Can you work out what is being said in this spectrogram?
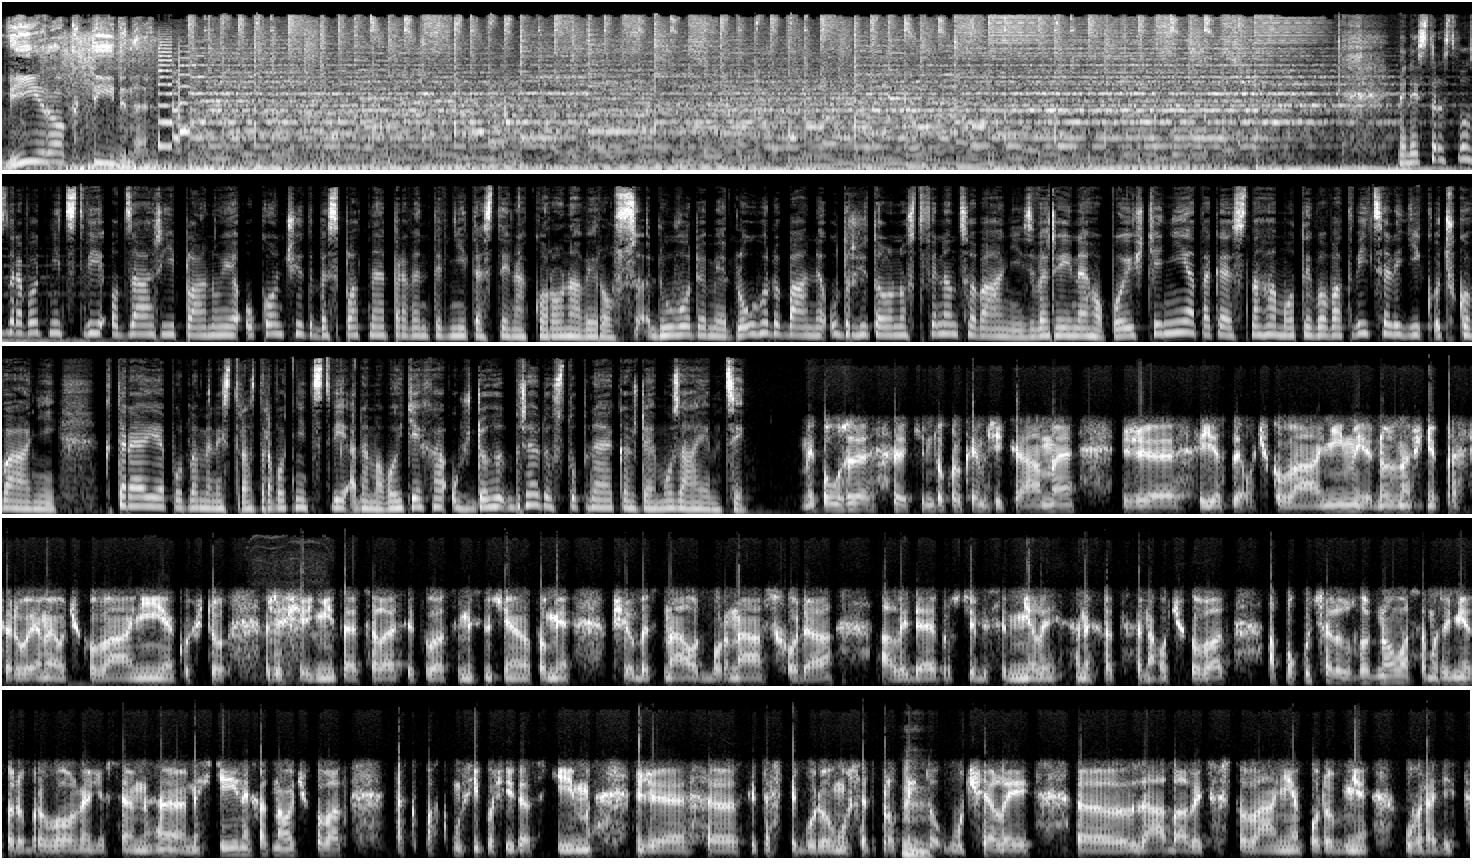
Výrok týdne. Ministerstvo zdravotnictví od září plánuje ukončit bezplatné preventivní testy na koronavirus. Důvodem je dlouhodobá neudržitelnost financování z veřejného pojištění a také snaha motivovat více lidí k očkování, které je podle ministra zdravotnictví Adama Vojtěcha už dobře dostupné každému zájemci. My pouze tímto krokem říkáme, že je zde očkování, my jednoznačně preferujeme očkování jakožto řešení té celé situace. Myslím, že na tom je všeobecná odborná schoda a lidé prostě by se měli nechat naočkovat. A pokud se rozhodnou, a samozřejmě je to dobrovolné, že se nechtějí nechat naočkovat, tak pak musí počítat s tím, že eh, ty testy budou muset pro tyto hmm. účely eh, zábavy, cestování a podobně uhradit.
